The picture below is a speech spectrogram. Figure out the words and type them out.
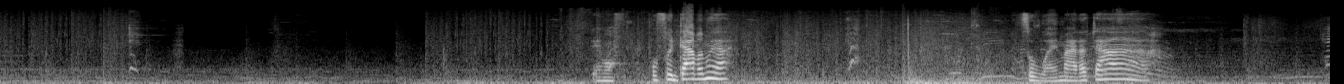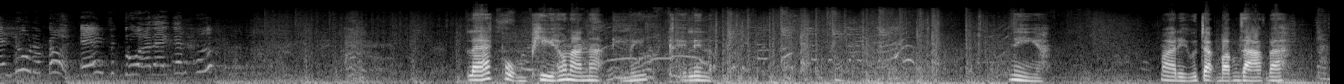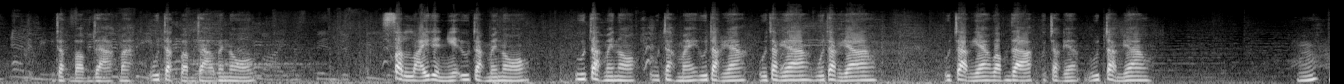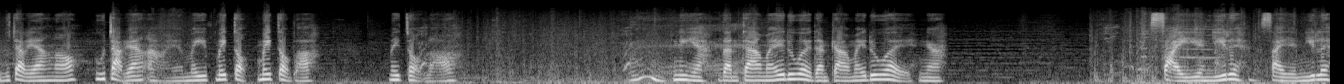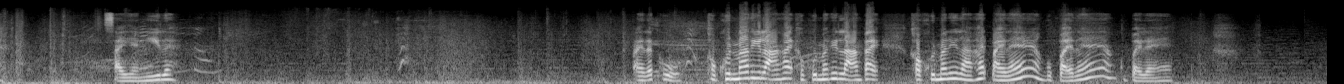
เดี๋ยวมาผมฝืนกล้ามาเมื่อ Your team has สวยมาแล้วจ้า แค่ลูกระเบิดเองจะกลัวอะไรกันฮึและผมพีเท่านั้นอะไม่เคยเล่นหรอก นี่ไง มาดิรู้จักบัมจากปะรู้จักบัมจากปะรู้จักบัมจากไหมน้องสไลด์เดี๋ยวนี้รู้จักไหมน้องรู้จักไหมน้องรู้จักไหมรู้จักยังรู้จักยังรู้จักยังรู้จักยังบัมจากรู้จักยังรู้จักยังหืมรู้จักยังเนาะรู้จักยังอ่าวไม่ไม่จบไม่จบเหรอไม่จบเหรออืมนี่ไงดันกลางมาให้ด้วย ดันกลางมาให้ด้วยไง ใส่อย่างนี้เลย ใส่อย่างนี้เลย ใส่อย่างนี้เลยไปแล้วกูขอบคุณมากที่ล้างให้ ขอบคุณมากที่ล้างไป ขอบคุณมากที่ล้างให้ไปแล้วกูไปแล้วกูไปแล้ว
